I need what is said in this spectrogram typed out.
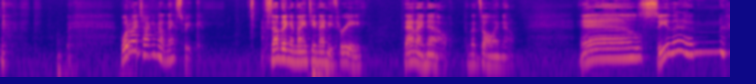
What am I talking about next week? Something in 1993. That I know, but that's all I know. I'll see you then.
